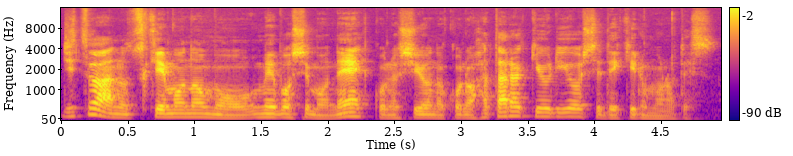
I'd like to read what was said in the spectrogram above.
実はあの漬物も梅干しもねこの塩のこの働きを利用してできるものです。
